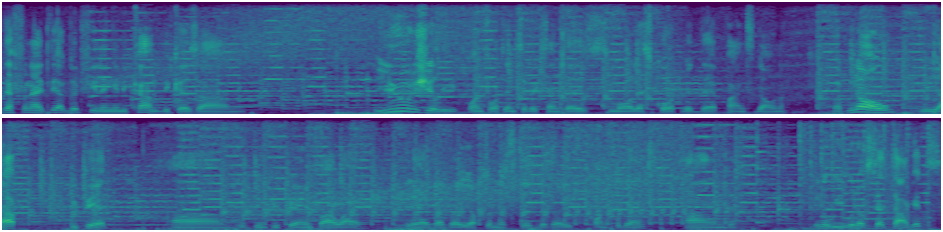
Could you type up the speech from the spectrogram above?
definitely a good feeling in the camp because um, usually Point Fortin Civic Center is more or less caught with their pants down. But now we are prepared. Um, we've been preparing for a while. Players are very optimistic, they're very confident, and you know we would have set targets,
